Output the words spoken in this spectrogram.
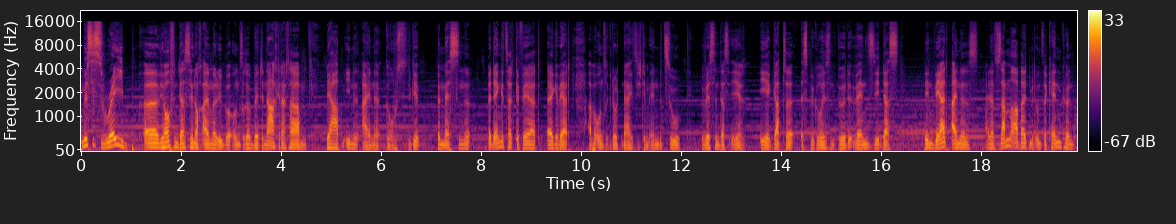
Mrs. Rabe, äh, wir hoffen, dass Sie noch einmal über unsere Bitte nachgedacht haben. Wir haben Ihnen eine großzügige, bemessene Bedenkzeit gewährt, äh, gewährt, aber unsere Geduld neigt sich dem Ende zu. Wir wissen, dass Ihr Ehegatte es begrüßen würde, wenn Sie das, den Wert eines, einer Zusammenarbeit mit uns erkennen könnten.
